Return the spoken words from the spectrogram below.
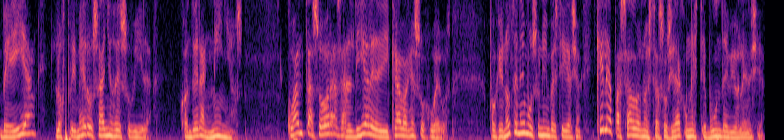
veían los primeros años de su vida, cuando eran niños? ¿Cuántas horas al día le dedicaban esos juegos? Porque no tenemos una investigación. ¿Qué le ha pasado a nuestra sociedad con este boom de violencia?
